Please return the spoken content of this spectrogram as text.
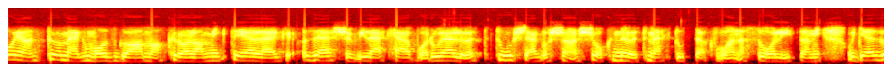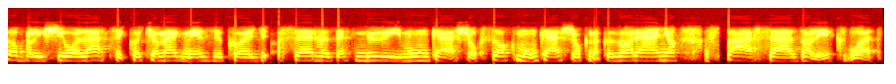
olyan tömegmozgalmakról, amik tényleg az első világháború előtt túlságosan sok nőt meg tudtak volna szólítani. Ugye ez abból is jól látszik, hogyha megnézzük, hogy a szervezet női munkások, szakmunkásoknak az aránya az pár százalék volt.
